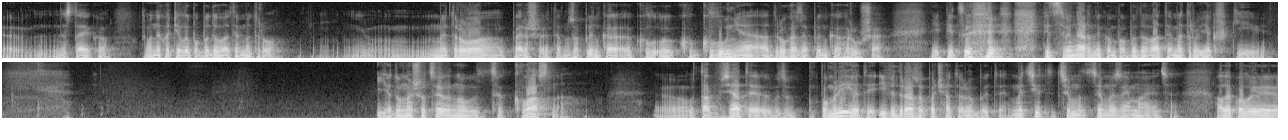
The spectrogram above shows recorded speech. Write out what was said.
е, нестайко. Вони хотіли побудувати метро. Метро, перша там зупинка Клу- Клу- Клуня, а друга зупинка Груша. І під, під свинарником побудувати метро, як в Києві. Я думаю, що це, ну, це класно. Е, Отак взяти, помріяти і відразу почати робити. Митці цим, цим і займаються. Але коли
